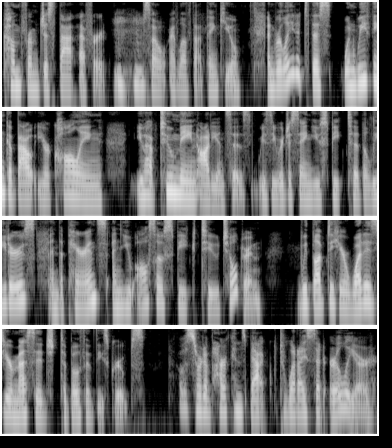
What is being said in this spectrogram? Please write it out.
come from just that effort. Mhm. So I love that. Thank you. And related to this, when we think about your calling, you have two main audiences. As you were just saying, you speak to the leaders and the parents, and you also speak to children. We'd love to hear what is your message to both of these groups? Oh, It sort of harkens back to what I said earlier.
